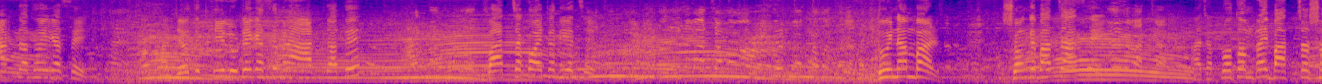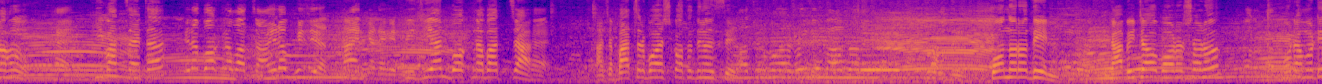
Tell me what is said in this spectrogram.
আট দাঁত হয়ে গেছে। যেহেতু খিল উঠে গেছে মানে আট দাঁতে। বাচ্চা কয়টা দিয়েছে বাচ্চা মামা ফিজার পকা বাচ্চা দুই নাম্বার সঙ্গে বাচ্চা আছে? আচ্ছা প্রথমটাই বাচ্চা সহ। হ্যাঁ। কি বাচ্চা এটা? এটা বকনা বাচ্চা এটা ফিজিয়ার নাইন ক্যাটাগরি। ফিজিয়ান বকনা বাচ্চা। হ্যাঁ। আচ্ছা বাচ্চার বয়স কতদিন হয়েছে? পনেরো দিন। গাভিটাও বড় সড়ো। মোটামুটি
